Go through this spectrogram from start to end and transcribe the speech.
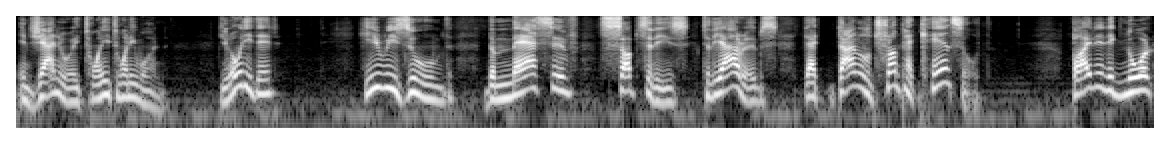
in January 2021, do you know what he did? He resumed the massive subsidies to the Arabs that Donald Trump had canceled. Biden ignored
